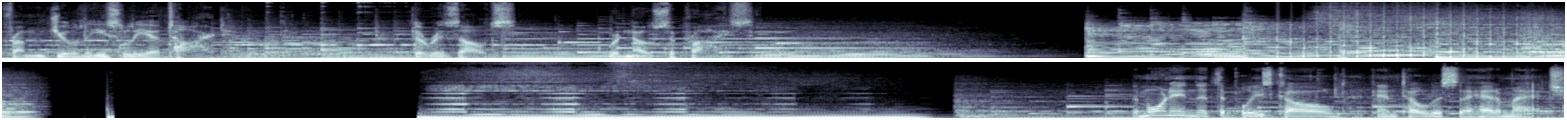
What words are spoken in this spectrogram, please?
from Julie's leotard. The results were no surprise. Morning that the police called and told us they had a match.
